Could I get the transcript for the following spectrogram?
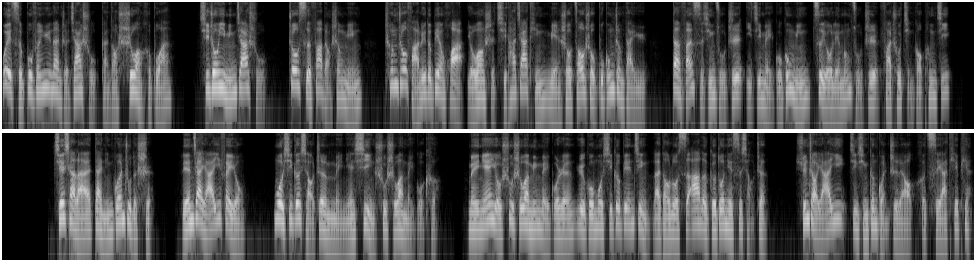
为此，部分遇难者家属感到失望和不安。其中一名家属周四发表声明，称州法律的变化有望使其他家庭免受遭受不公正待遇，但反死刑组织以及美国公民自由联盟组织发出警告抨击。接下来带您关注的是廉价牙医费用。墨西哥小镇每年吸引数十万美国客，每年有数十万名美国人越过墨西哥边境来到洛斯阿勒戈多涅斯小镇，寻找牙医进行根管治疗和瓷牙贴片。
